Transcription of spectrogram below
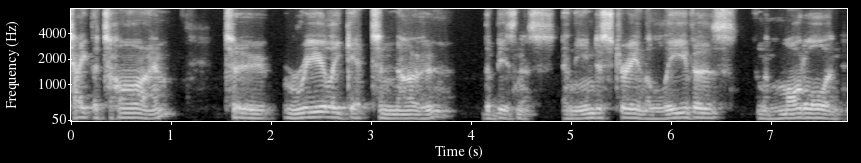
take the time to really get to know the business and the industry and the levers and the model and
